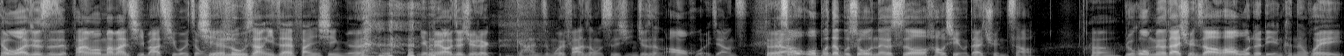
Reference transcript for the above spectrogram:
可我就是反正我慢慢骑，把它骑回中。骑的路上一直在反省啊，也没有，就觉得干怎么会发生这种事情，就是很懊悔这样子。对啊，可是我我不得不说，我那个时候好险有戴全罩。嗯，如果我没有戴全罩的话，我的脸可能会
